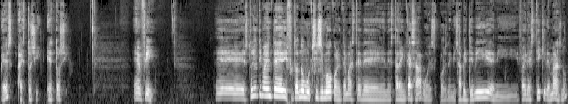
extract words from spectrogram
¿ves? A esto sí, esto sí. En fin. Eh, estoy últimamente disfrutando muchísimo con el tema este de, de, estar en casa, pues, pues de mis Apple TV, de mi Fire Stick y demás, ¿no?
